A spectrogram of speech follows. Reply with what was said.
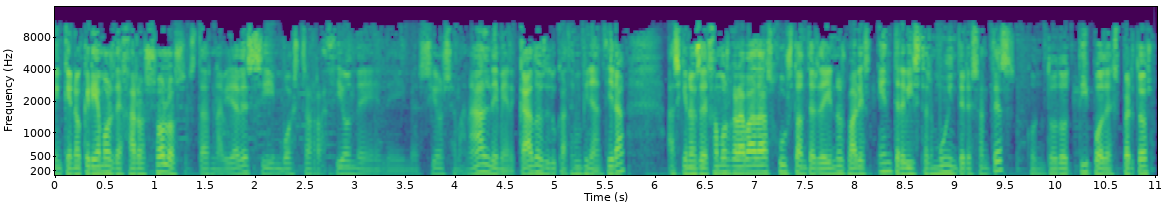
en que no queríamos dejaros solos estas navidades sin vuestra ración de, inversión semanal, de mercados, de educación financiera, así que nos dejamos grabadas justo antes de irnos varias entrevistas muy interesantes con todo tipo de expertos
